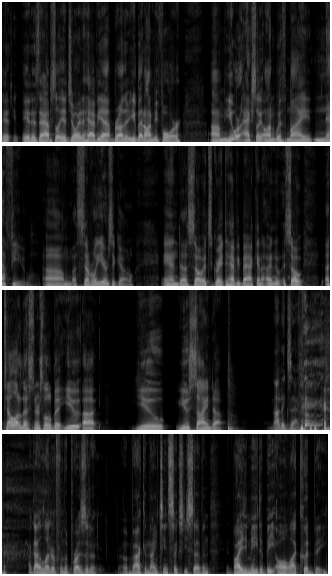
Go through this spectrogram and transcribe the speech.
It, you. it is absolutely a joy to have you, brother. You've been on before. Um, you were actually on with my nephew um, uh, several years ago, and uh, so it's great to have you back. And, and so, uh, tell our listeners a little bit. You uh, you you signed up. Not exactly. I got a letter from the president uh, back in 1967 inviting me to be all I could be.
